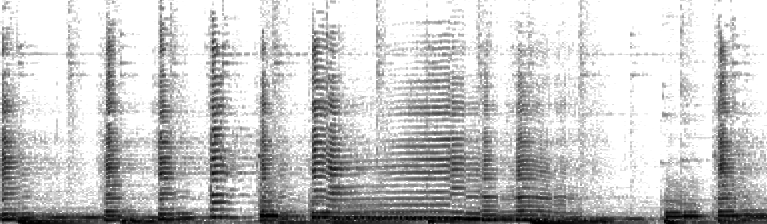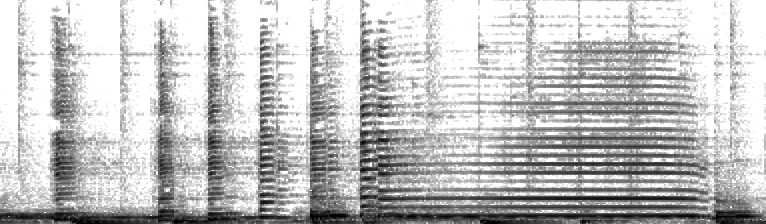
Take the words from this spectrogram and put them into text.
Mm-hmm.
